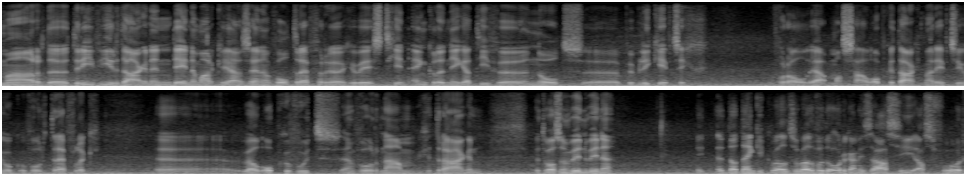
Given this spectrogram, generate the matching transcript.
Maar de drie, vier dagen in Denemarken ja, zijn een voltreffer uh, geweest. Geen enkele negatieve noot. Uh, het publiek heeft zich vooral ja, massaal opgedaagd, maar heeft zich ook voortreffelijk wel opgevoed en voornaam gedragen. Het was een win-win, hè? Dat denk ik wel, zowel voor de organisatie als voor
